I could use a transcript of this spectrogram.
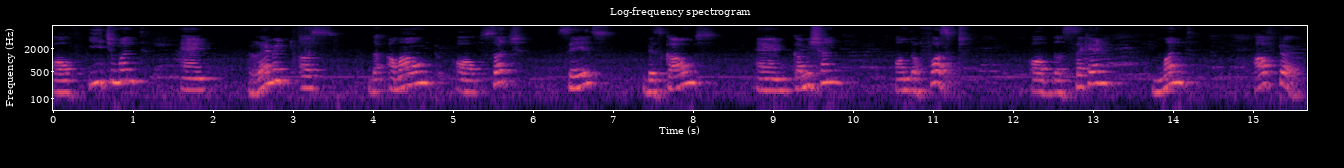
of each month and remit us the amount of such sales, discounts and commission on the first of the second month after.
